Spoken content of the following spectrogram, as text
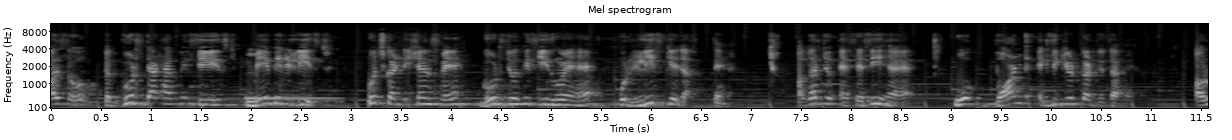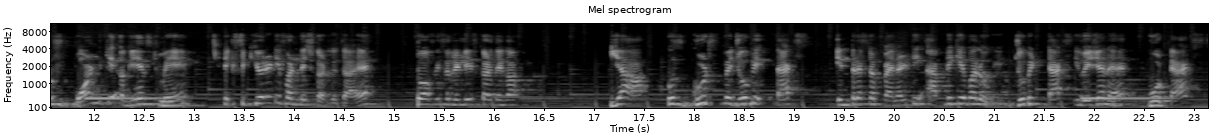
also the goods that be released कुछ कंडीशंस में गुड्स जो कि सीज हुए हैं, वो रिलीज़ किए जा सकते हैं। अगर जो एसएससी है, वो बॉन्ड एग्जीक्यूट कर देता है और उस बॉन्ड के अगेंस्ट में एक सिक्योरिटी फर्निश कर देता है तो ऑफिसर रिलीज़ कर देगा। या उस गुड्स पे जो भी टैक्स इंटरेस्ट और पेनल्टी एप्लीकेबल होगी, जो भी टैक्स इवेजन है, वो टैक्स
